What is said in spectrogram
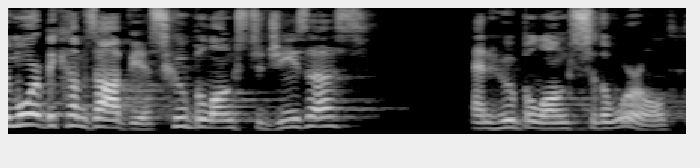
the more it becomes obvious who belongs to Jesus and who belongs to the world.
